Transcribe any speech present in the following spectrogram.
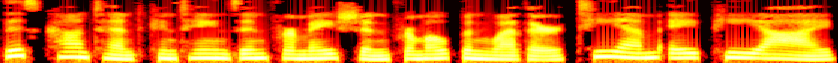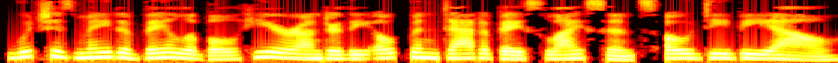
This content contains information from OpenWeather TM API, which is made available here under the Open Database License ODBL.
